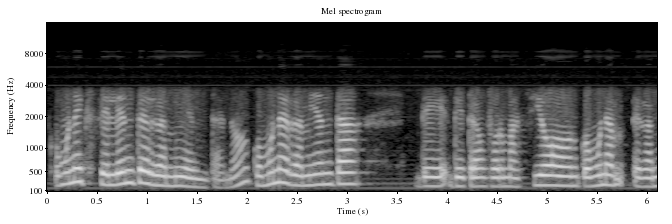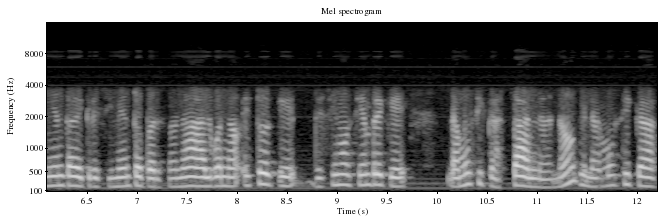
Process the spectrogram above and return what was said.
como una excelente herramienta, ¿no? Como una herramienta de, de, transformación, como una herramienta de crecimiento personal. Bueno, esto que decimos siempre que la música sana, ¿no? Que la música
